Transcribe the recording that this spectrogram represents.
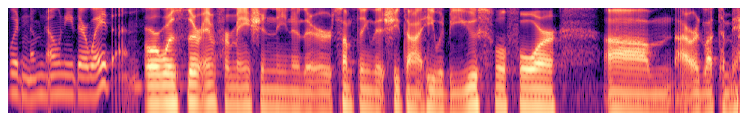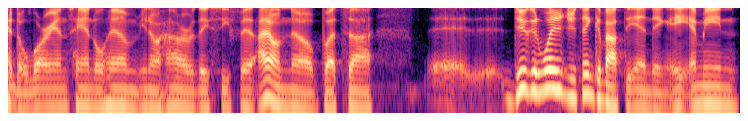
wouldn't have known either way then. Or was there information, you know, there something that she thought he would be useful for? Um, or let the Mandalorians handle him, you know, however they see fit. I don't know, but uh, Dugan, what did you think about the ending? I mean,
